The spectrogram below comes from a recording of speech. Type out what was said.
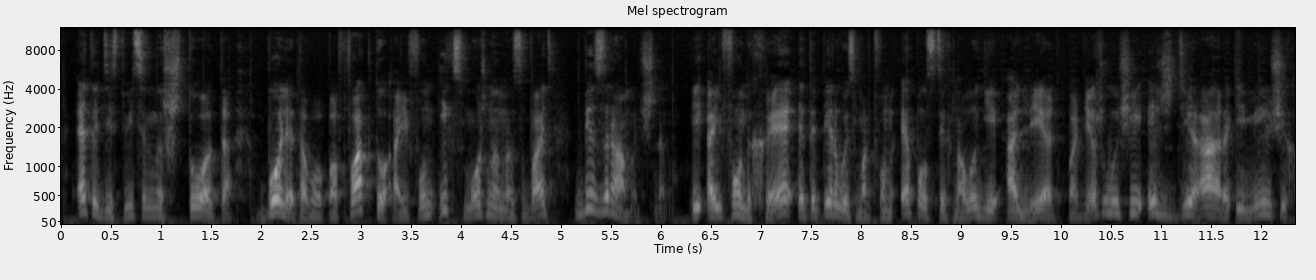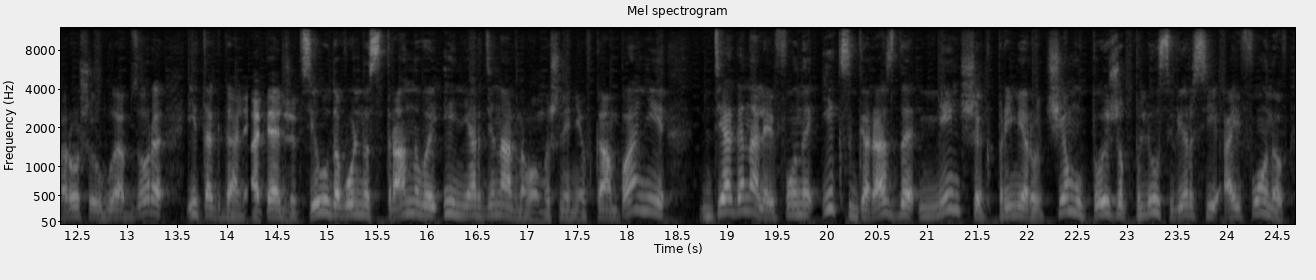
– это действительно что-то. Более того, по факту iPhone X можно назвать безрамочным. И iPhone H – это первый смартфон Apple с технологией OLED, поддерживающий HDR, имеющий хорошие углы обзора и так далее. Опять же, в силу довольно странного и неординарного мышления в компании, диагональ iPhone X гораздо меньше, к примеру, чем у той же плюс версии айфонов –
